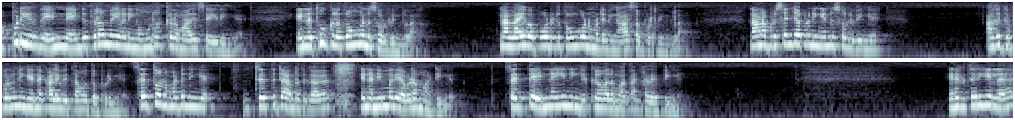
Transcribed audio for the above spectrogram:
அப்படி இருந்த என்ன இந்த திறமையில நீங்க முடக்கிற மாதிரி செய்கிறீங்க என்ன தூக்கில் தொங்கன்னு சொல்றீங்களா? நான் லைவை போட்டுட்டு தொங்கணும் மட்டும் நீங்கள் ஆசைப்படுறீங்களா? நான் அப்படி செஞ்ச அப்புறம் நீங்கள் என்ன சொல்லுவீங்க? அதுக்கு பிறகு நீங்க என்ன கழுவி தான் ஊற்ற போகிறீங்க செத்தோன்னு மட்டும் நீங்கள் செத்துட்டான்றதுக்காக என்னை நிம்மதியாக விட மாட்டீங்க. செத்த என்னையும் நீங்கள் கேவலமாக தான் கதைப்பீங்க. எனக்கு தெரியல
